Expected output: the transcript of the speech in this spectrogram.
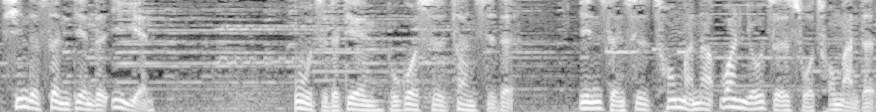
新的圣殿的预言。物质的殿不过是暂时的，因神是充满那万有者所充满的，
